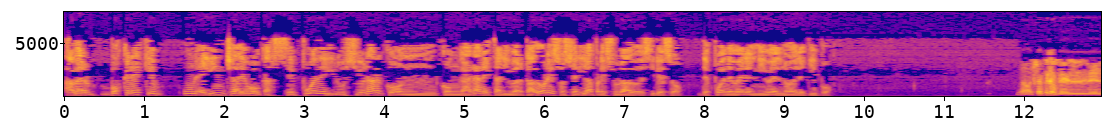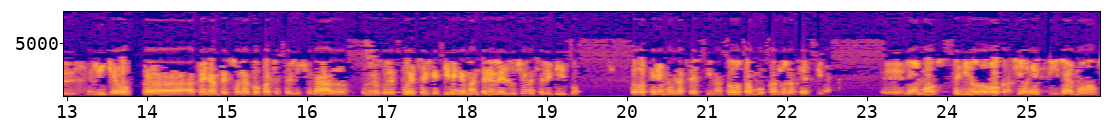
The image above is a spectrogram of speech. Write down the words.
a ver, ¿vos creés que un, el hincha de Boca se puede ilusionar con, con ganar esta Libertadores o sería apresurado decir eso, después de ver el nivel no del equipo? No, yo creo que el, el, hincha de Boca apenas empezó la Copa ya está ilusionado. Yo creo que después el que tiene que mantener la ilusión es el equipo todos queremos la séptima, todos están buscando la séptima. Eh, la hemos tenido ocasiones y la hemos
